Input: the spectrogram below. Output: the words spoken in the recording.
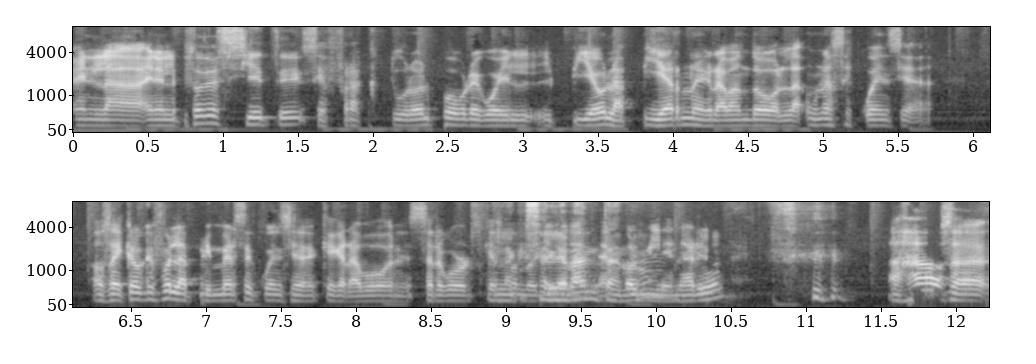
en la en el episodio 7 se fracturó el pobre güey el, el pie o la pierna grabando la- una secuencia. O sea, creo que fue la primera secuencia que grabó en Star Wars, que En es la que cuando se llega la- levanta, Col ¿no? milenario. Ajá, o sea,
